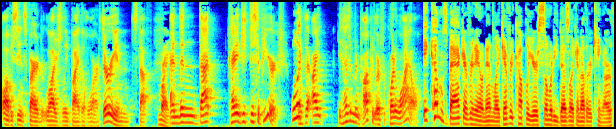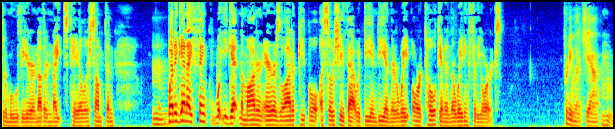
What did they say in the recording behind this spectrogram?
obviously inspired largely by the whole Arthurian stuff. Right. And then that kind of just disappeared. Well, like it- the, I, it hasn't been popular for quite a while. It comes back every now and then. Like every couple of years, somebody does like another King Arthur movie or another Knight's Tale or something. But again, I think what you get in the modern era is a lot of people associate that with D and D and they're wait or Tolkien and they're waiting for the orcs. Pretty much, yeah. Mm-hmm.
